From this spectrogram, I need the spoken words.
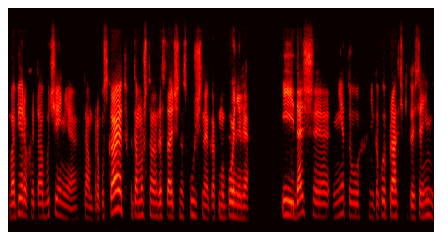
во-первых, это обучение там пропускают, потому что оно достаточно скучное, как мы поняли, и дальше нету никакой практики, то есть они,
